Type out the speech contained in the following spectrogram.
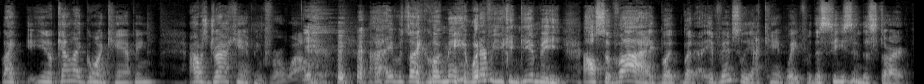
like you know kind of like going camping. I was dry camping for a while. There. I, it was like, oh man, whatever you can give me, I'll survive. But but eventually, I can't wait for the season to start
